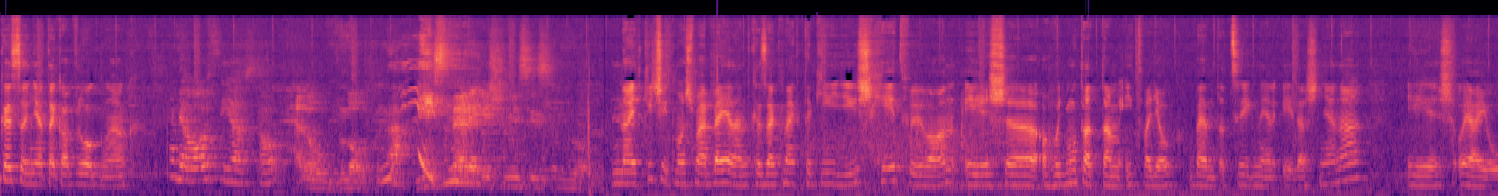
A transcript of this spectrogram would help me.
Köszönjetek a vlognak. Hello, sziasztok! Hello vlog. Mr. és Mrs. Vlog. Na egy kicsit most már bejelentkezek nektek így is. Hétfő van, és uh, ahogy mutattam, itt vagyok bent a cégnél édesanyjánál, és olyan jó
